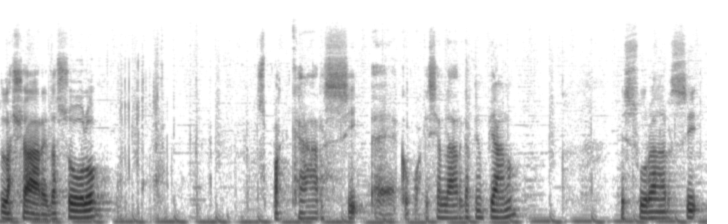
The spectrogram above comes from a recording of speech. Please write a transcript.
lasciare da solo, spaccarsi, ecco qua che si allarga pian piano, fessurarsi.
